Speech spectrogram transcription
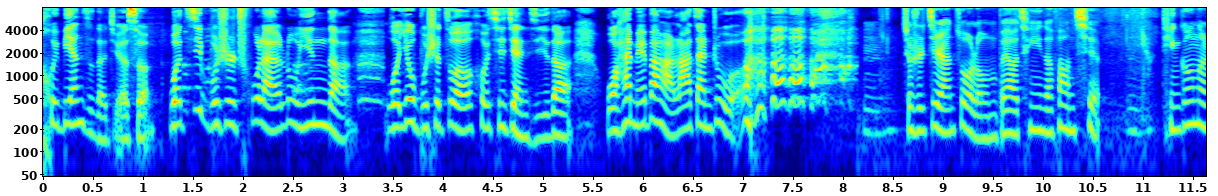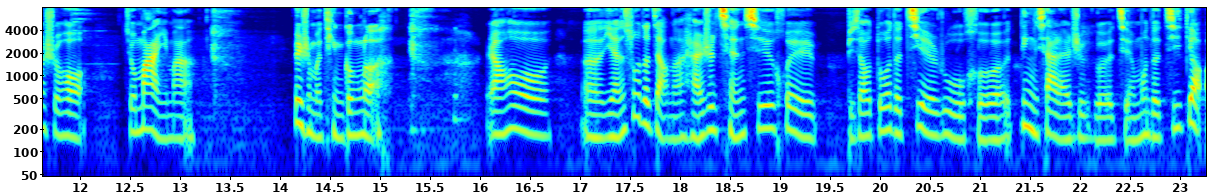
挥鞭子的角色。我既不是出来录音的，我又不是做后期剪辑的，我还没办法拉赞助。嗯，就是既然做了，我们不要轻易的放弃。停更的时候就骂一骂，为什么停更了？然后。嗯，严肃的讲呢，还是前期会比较多的介入和定下来这个节目的基调，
